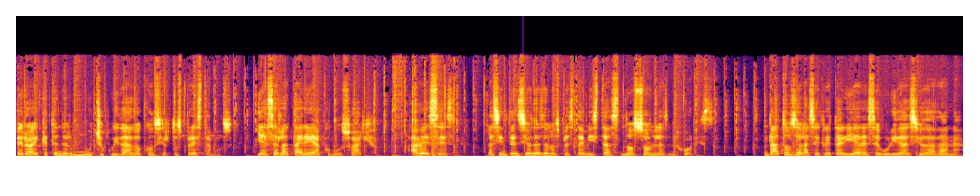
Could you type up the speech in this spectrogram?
Pero hay que tener mucho cuidado con ciertos préstamos y hacer la tarea como usuario. A veces, las intenciones de los prestamistas no son las mejores. Datos de la Secretaría de Seguridad Ciudadana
